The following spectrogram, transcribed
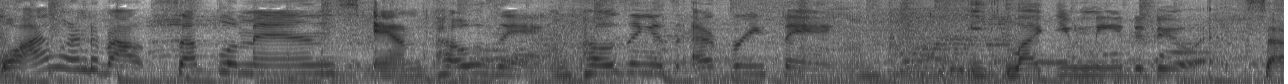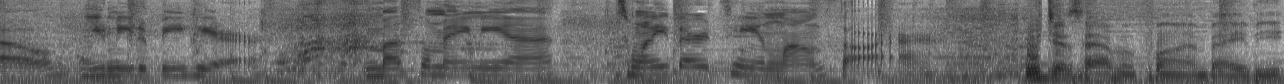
Well, I learned about supplements and posing. Posing is everything. Like you need to do it. So you need to be here. Musclemania 2013 Lone Star. We just having fun, baby.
